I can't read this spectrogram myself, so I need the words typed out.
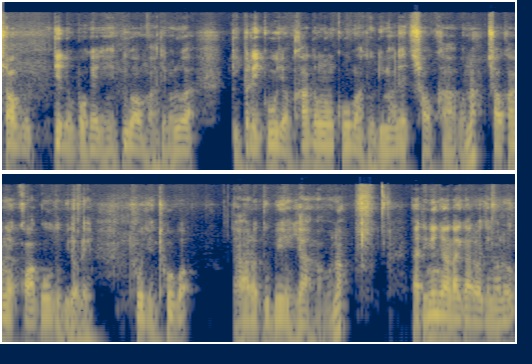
6ကို1လို့ပေါ်ခဲ့ရင်သူ့အောက်မှာကျွန်တော်တို့ကဒီပရိတ်9ကြောင့်ခါ3လုံး9ပါဆိုဒီမှာလည်း6ခါပေါ့နော်6ခါနဲ့ခွာ9ဆိုပြီးတော့လေထိုးခြင်းထိုးပေါ့ဒါကတော့သူပြီးရင်ရမှာပေါ့နော်အဲဒီနေ့ညလိုက်ကတော့ကျွန်တော်တို့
